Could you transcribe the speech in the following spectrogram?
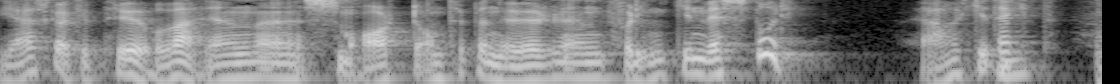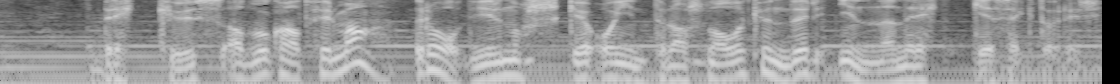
jeg skal ikke prøve å være en smart entreprenør eller en flink investor. Jeg er arkitekt. Brekkhus advokatfirma rådgir norske og internasjonale kunder innen en rekke sektorer.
